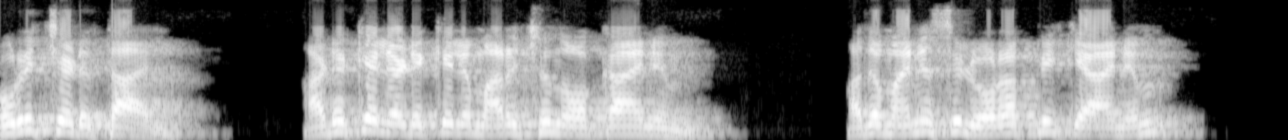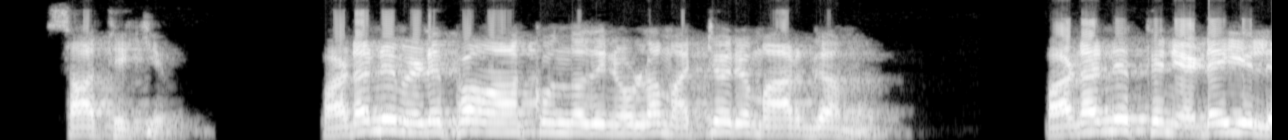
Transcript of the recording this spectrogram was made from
കുറിച്ചെടുത്താൽ അടുക്കലടുക്കൽ മറിച്ചു നോക്കാനും അത് മനസ്സിൽ ഉറപ്പിക്കാനും സാധിക്കും. പഠനം എളുപ്പമാക്കുന്നതിനുള്ള മറ്റൊരു മാർഗം പഠനത്തിനിടയിൽ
